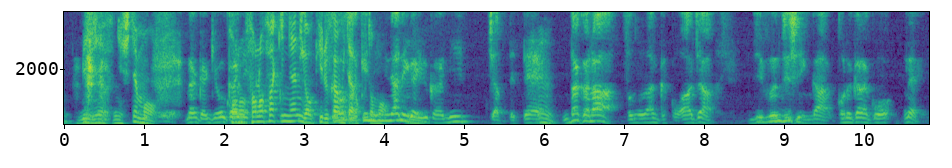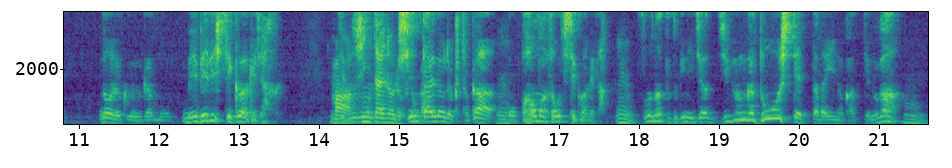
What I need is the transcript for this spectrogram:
ん。ビジネスにしても、なんか業界に。その先に何が起きるかみたいなことも。その先に何がいるかが見えちゃってて、うんだから、そのなんかこう、あ、じゃあ、自分自身がこれからこう、ね、能力がもう目減りしていくわけじゃん。まあ、身体能力とか。身体能力とか、うんパフォーマンスが落ちていくわけだ。うん。そうなった時に、じゃあ自分がどうしていったらいいのかっていうのが、うん。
